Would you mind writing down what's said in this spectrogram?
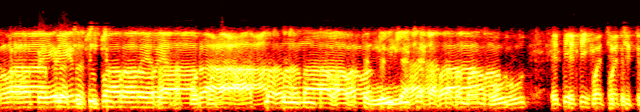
ప్రలాపేణ శిశుపాలో యథా పురా ఆత్మహంతావత్ నీచः తథా మా భూత్ యతి క్వచిత్.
